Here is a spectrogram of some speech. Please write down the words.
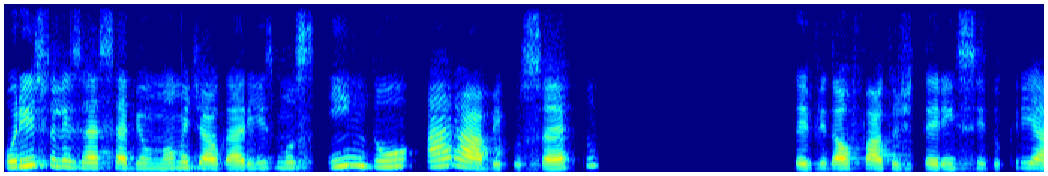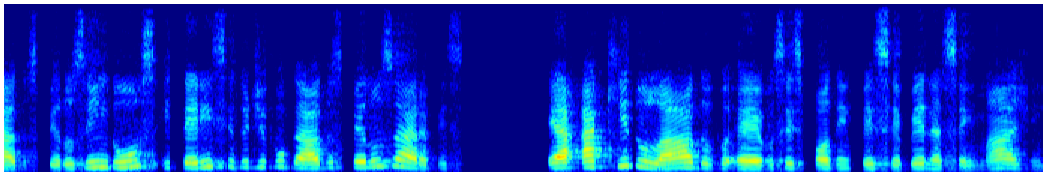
Por isso eles recebem o nome de algarismos indo-arábicos, certo? Devido ao fato de terem sido criados pelos hindus e terem sido divulgados pelos árabes. É, aqui do lado, é, vocês podem perceber nessa imagem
